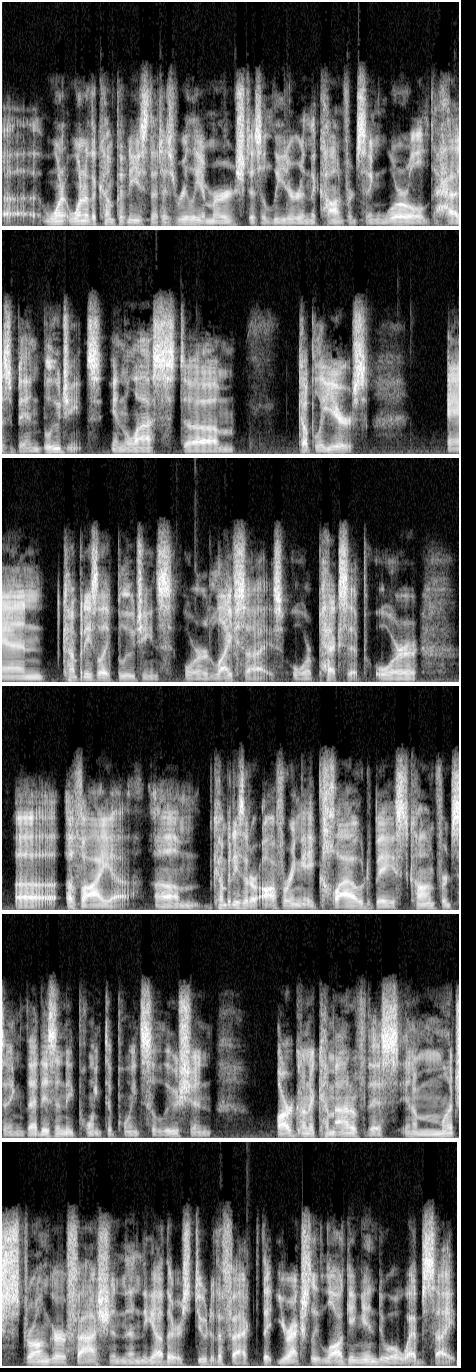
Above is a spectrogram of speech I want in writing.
uh, one, one of the companies that has really emerged as a leader in the conferencing world has been BlueJeans in the last um, couple of years. And companies like BlueJeans or Lifesize or Pexip or uh, Avaya, um, companies that are offering a cloud based conferencing that isn't a point to point solution, are going to come out of this in a much stronger fashion than the others due to the fact that you're actually logging into a website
